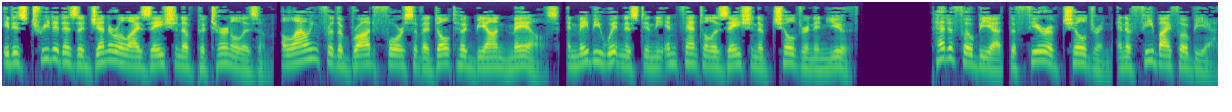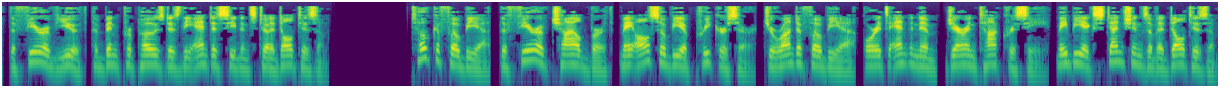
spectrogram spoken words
It is treated as a generalization of paternalism, allowing for the broad force of adulthood beyond males, and may be witnessed in the infantilization of children and youth. Pedophobia the fear of children and ephebiphobia the fear of youth have been proposed as the antecedents to adultism. Tocophobia, the fear of childbirth, may also be a precursor. Gerontophobia, or its antonym, gerontocracy, may be extensions of adultism.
